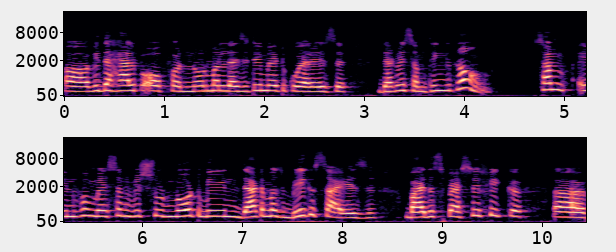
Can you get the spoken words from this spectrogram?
uh, with the help of normal legitimate queries that means something wrong some information which should not be in that much big size by the specific uh,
